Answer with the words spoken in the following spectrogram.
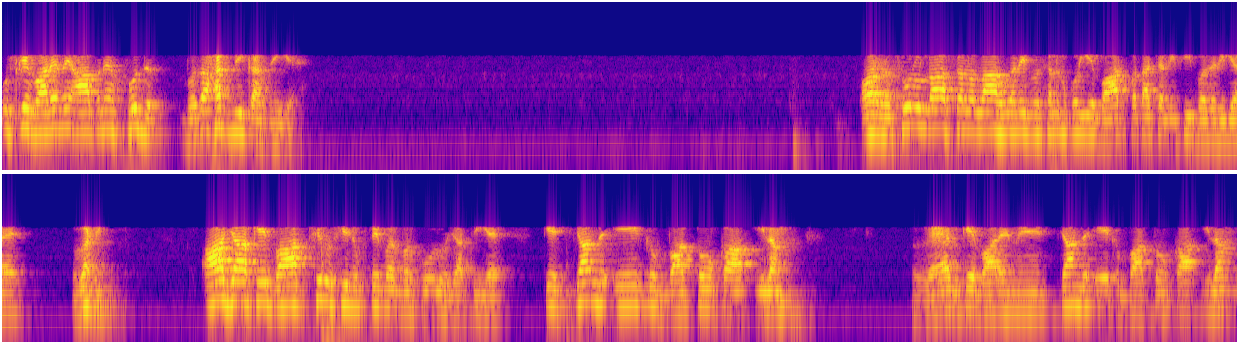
اس کے بارے میں آپ نے خود وضاحت بھی کر دی ہے۔ اور رسول اللہ صلی اللہ علیہ وسلم کو یہ بات پتا چلی تھی بدریہ وہی آ جا کے بات پھر اسی نقطے پر مرکوز ہو جاتی ہے کہ چند ایک باتوں کا علم، غیب کے بارے میں چند ایک باتوں کا علم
